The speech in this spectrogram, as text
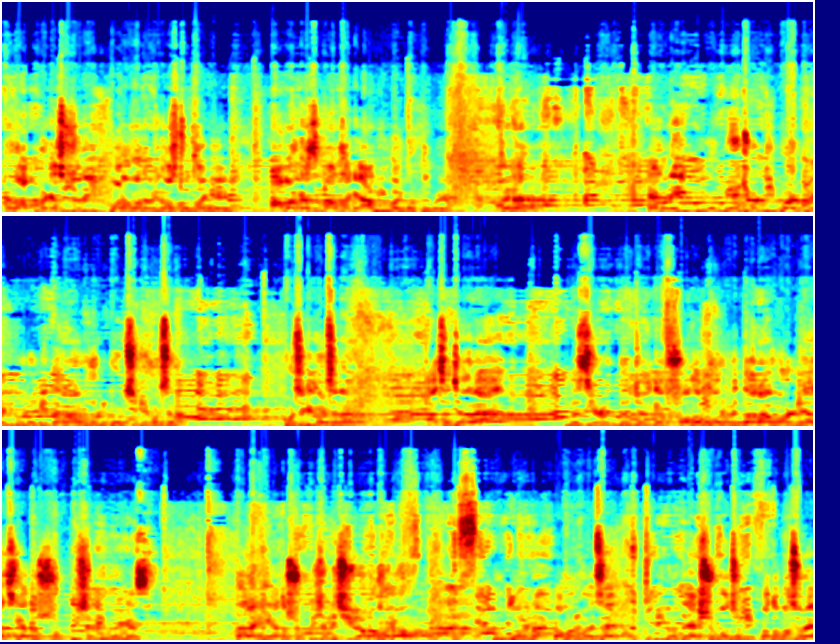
কারণ আপনার কাছে যদি পারমাণবিক অস্ত্র থাকে, আমার কাছে না থাকে, আমি ভয় করতে পারি। তাই না? এখন এই মেজর ডিপার্টমেন্টগুলো কি তারা রুল করছে কি করছে না? করছে কি করছে না? আচ্ছা যারা নসিহুদ্দালকে ফলো করবে, তারা ওয়ার্ল্ডে আজকে এত শক্তিশালী হয়ে গেছে। তারা কি এত শক্তিশালী ছিল কখনো? উত্তর না। কখন হয়েছে? বিগত একশো বছরে। কত বছরে?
